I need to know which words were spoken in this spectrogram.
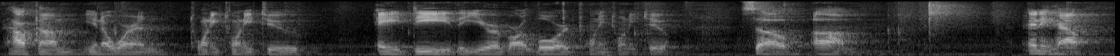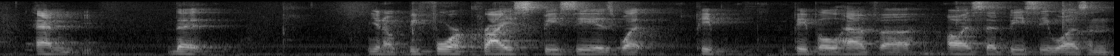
how come you know we're in 2022 AD, the year of our Lord 2022. So um, anyhow, and the you know before Christ BC is what people people have uh, always said BC was, and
